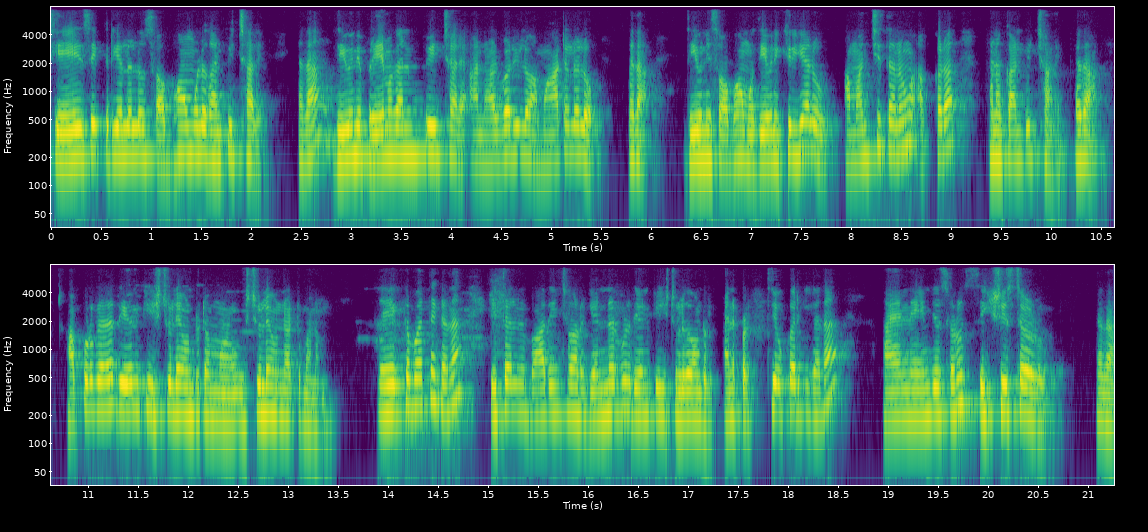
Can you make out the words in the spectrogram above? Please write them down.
చేసే క్రియలలో స్వభావములు కనిపించాలి కదా? దేవుని ప్రేమ కనిపించాలి ఆ నడవడిలో ఆ మాటలలో కదా? దేవుని స్వభావము దేవుని క్రియలు ఆ మంచితనం అక్కడ మనం కనిపించాలి కదా? అప్పుడు కదా దేవునికి ఇష్టలే ఉండటం ఇష్టలే ఉన్నట్టు మనం. లేకపోతే కదా ఇతరులను బాధించే వారికి ఎన్నడూ కూడా దేవునికి ఇష్టలుగా ఉండరు. ఆయన ప్రతి ఒక్కరికి కదా ఆయన ఏం చేస్తాడు? శిక్షిస్తాడు కదా?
